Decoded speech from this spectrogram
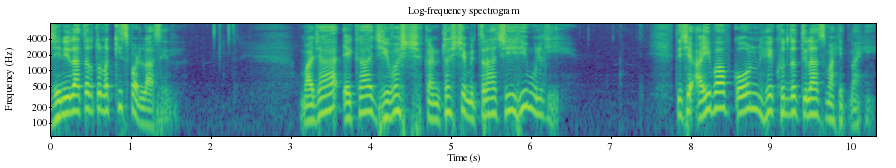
जिनीला तर तो नक्कीच पडला असेल. माझ्या एका जीवश्च कंठस्थ मित्राची ही मुलगी. तिचे आईबाप कोण हे खुद्द तिलाच माहीत नाही.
